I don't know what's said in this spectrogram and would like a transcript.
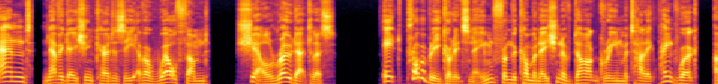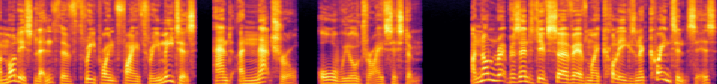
and navigation courtesy of a well thumbed Shell Road Atlas. It probably got its name from the combination of dark green metallic paintwork, a modest length of 3.53 metres, and a natural all wheel drive system. A non representative survey of my colleagues and acquaintances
